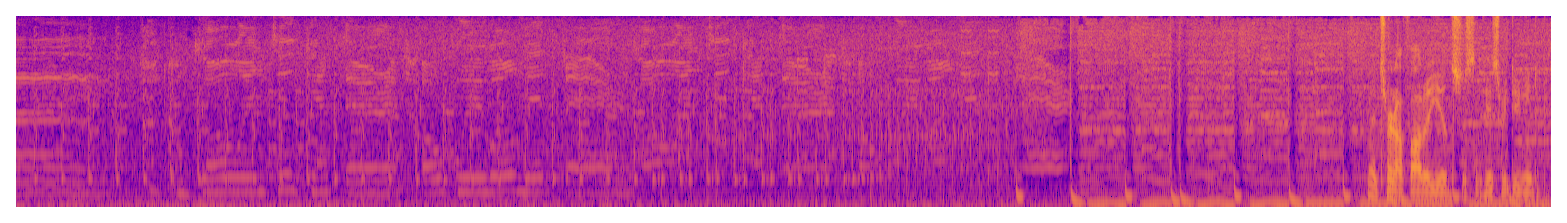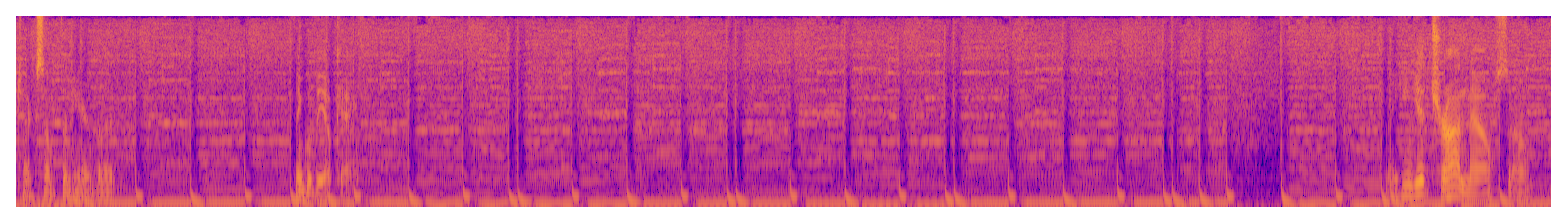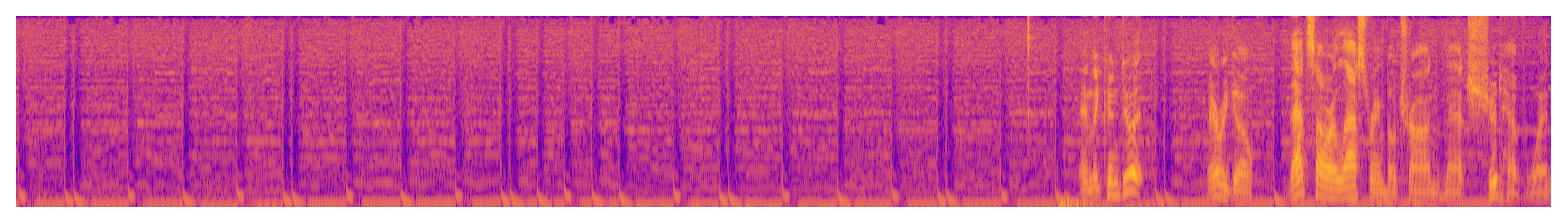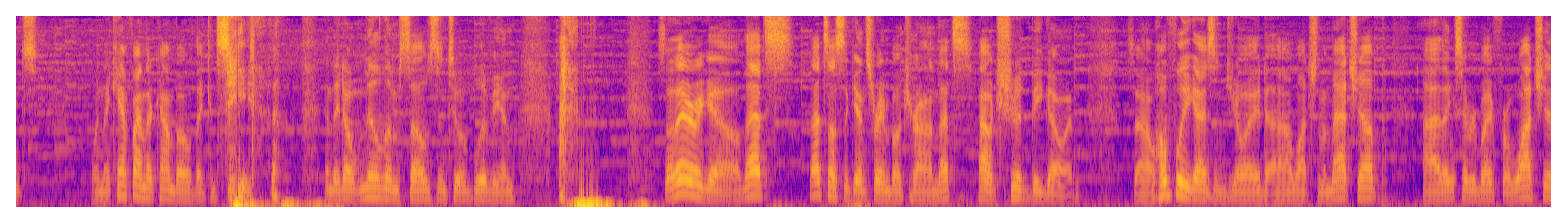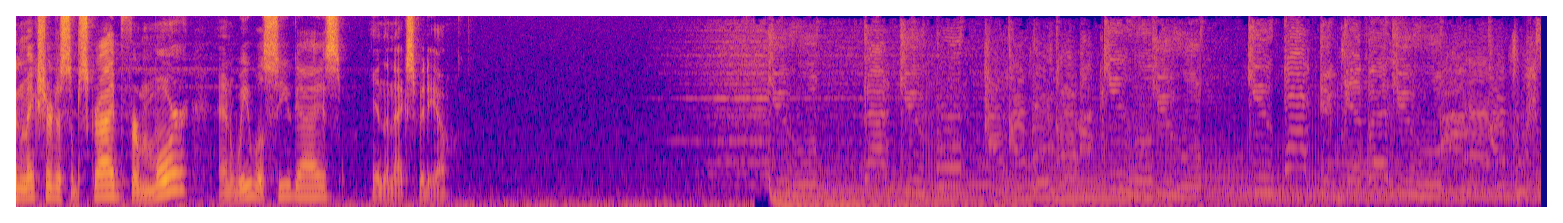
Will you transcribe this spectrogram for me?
I'm going to turn off auto yields just in case we do need to protect something here, but I think we'll be okay. They can get Tron now, so... And they couldn't do it. There we go. That's how our last Rainbow Tron match should have went. When they can't find their combo, they concede. and they don't mill themselves into oblivion. so there we go. That's that's us against Rainbow Tron. That's how it should be going. So hopefully you guys enjoyed uh, watching the matchup. Uh, thanks everybody for watching. Make sure to subscribe for more, and we will see you guys in the next video.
